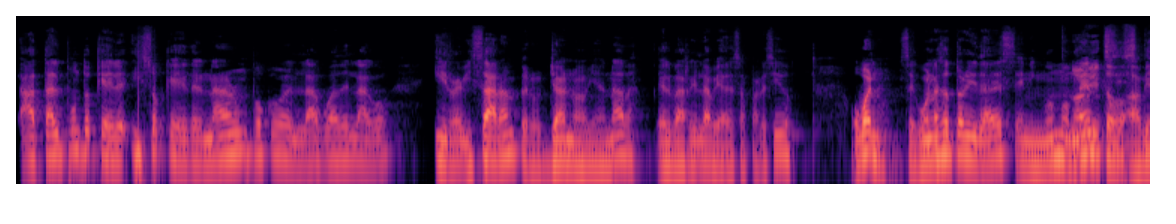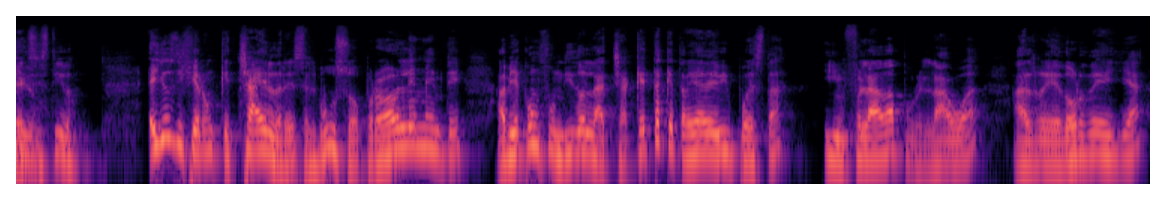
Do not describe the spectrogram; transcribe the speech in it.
a tal punto que hizo que drenaran un poco el agua del lago y revisaran, pero ya no había nada. El barril había desaparecido. O bueno, según las autoridades, en ningún No había momento había existido. Ellos dijeron que Childress, el buzo, probablemente había confundido la chaqueta que traía Debbie puesta, inflada por el agua, alrededor de ella,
